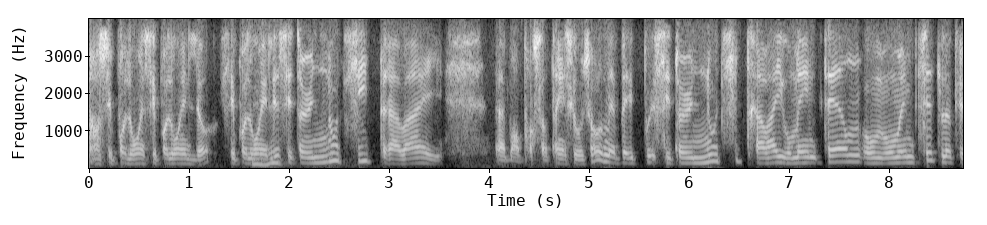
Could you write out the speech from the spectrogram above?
Ah, c'est pas loin, c'est pas loin de là. C'est pas loin de là. C'est un outil de travail. Euh, bon, pour certains, c'est autre chose, mais ben, c'est un outil de travail au même terme, au, même titre là, que,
